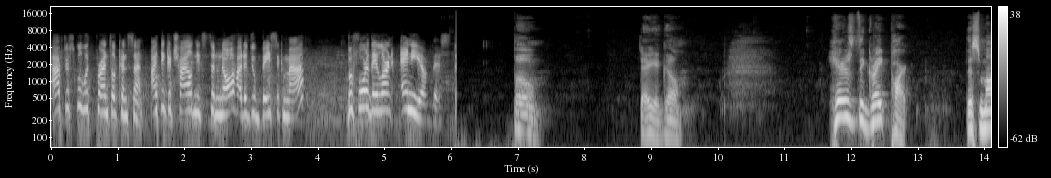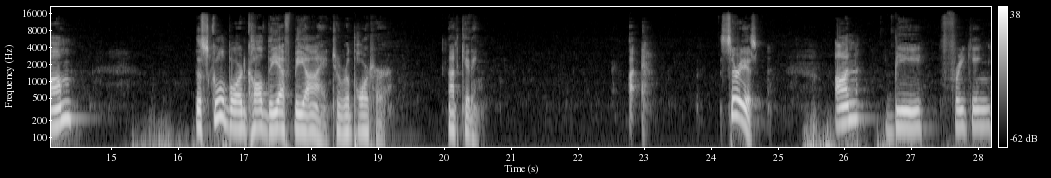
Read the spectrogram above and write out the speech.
after school with parental consent. I think a child needs to know how to do basic math before they learn any of this. Boom. There you go. Here's the great part this mom the school board called the FBI to report her. Not kidding. I, serious. Unbe freaking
